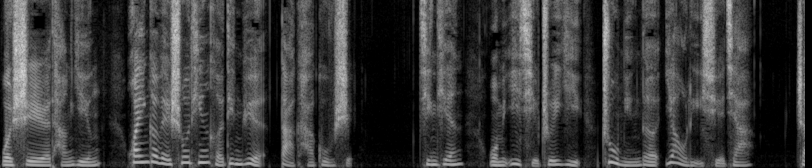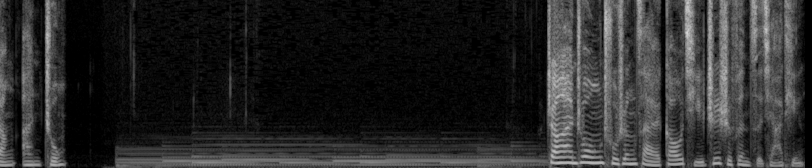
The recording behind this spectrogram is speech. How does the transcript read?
我是唐莹，欢迎各位收听和订阅《大咖故事》。今天我们一起追忆著名的药理学家。张安忠，张安忠出生在高级知识分子家庭，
